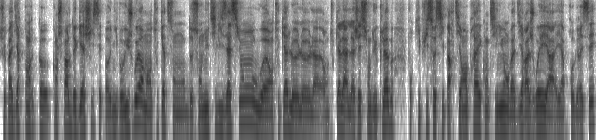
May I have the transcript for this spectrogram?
je ne veux pas dire quand, quand, je parle de gâchis, c'est pas au niveau du joueur, mais en tout cas de son, de son utilisation ou euh, en tout cas, le, la, en tout cas la, gestion du club pour qu'il puisse aussi partir en prêt et continuer, on va dire, à jouer et à, et à progresser.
